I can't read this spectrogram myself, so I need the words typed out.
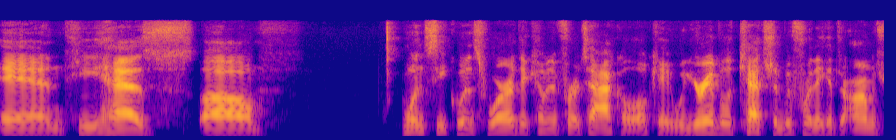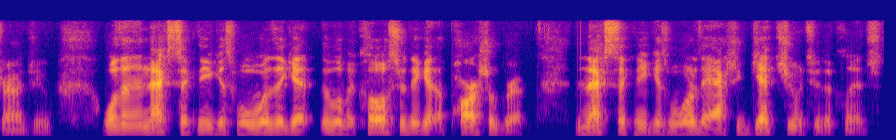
And he has uh, one sequence where they come in for a tackle. Okay, well, you're able to catch them before they get their arms around you. Well, then the next technique is, well, when they get a little bit closer, they get a partial grip. The next technique is, well, what do they actually get you into the clinch?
